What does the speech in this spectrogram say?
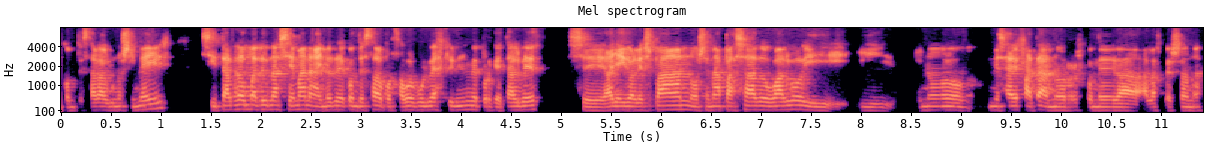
contestar algunos emails. Si tarda más de una semana y no te he contestado, por favor, vuelve a escribirme porque tal vez se haya ido al spam o se me ha pasado o algo y, no me sale fatal no responder a las personas.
